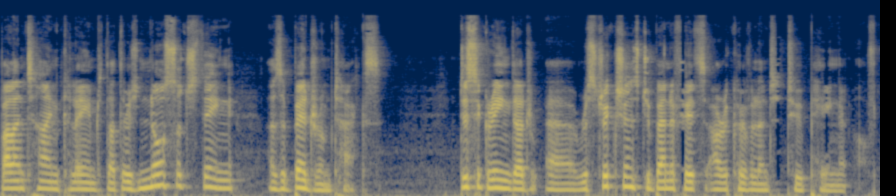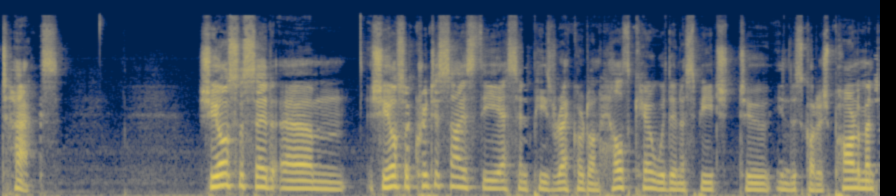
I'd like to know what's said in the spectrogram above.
Ballantyne claimed that there's no such thing as a bedroom tax, disagreeing that uh, restrictions to benefits are equivalent to paying of tax. She also said um, she also criticised the SNP's record on healthcare within a speech to in the Scottish Parliament.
